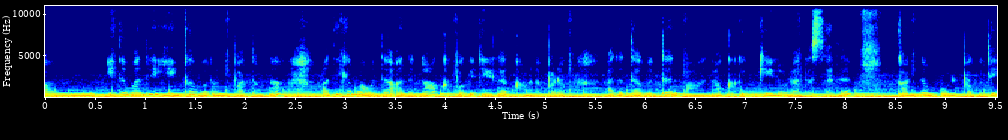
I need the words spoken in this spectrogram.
um, இது வந்து எங்கே வரும்னு பார்த்தோம்னா அதிகமாக வந்து அந்த நாக்கு பகுதியில் காணப்படும். அதை தவிர்த்து நாக்குக்கு கீழே உள்ள அந்த சதை கண்ணம் உள் பகுதி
